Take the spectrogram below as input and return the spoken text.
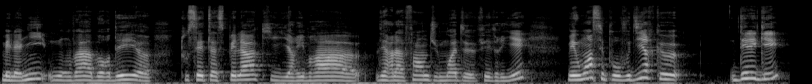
Mélanie où on va aborder euh, tout cet aspect-là qui arrivera vers la fin du mois de février. Mais au moins c'est pour vous dire que déléguer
